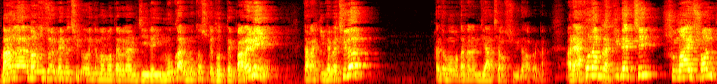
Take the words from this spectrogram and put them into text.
বাংলার মানুষজন ভেবেছিল, হয়তো মমতা ব্যানার্জির এই মুখ আর মুখোশকে ধরতে পারেনি। তারা কি ভেবেছিল? হয়তো মমতা ব্যানার্জি আছে, অসুবিধা হবে না। আর এখন আমরা কি দেখছি? সময় স্বল্প।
